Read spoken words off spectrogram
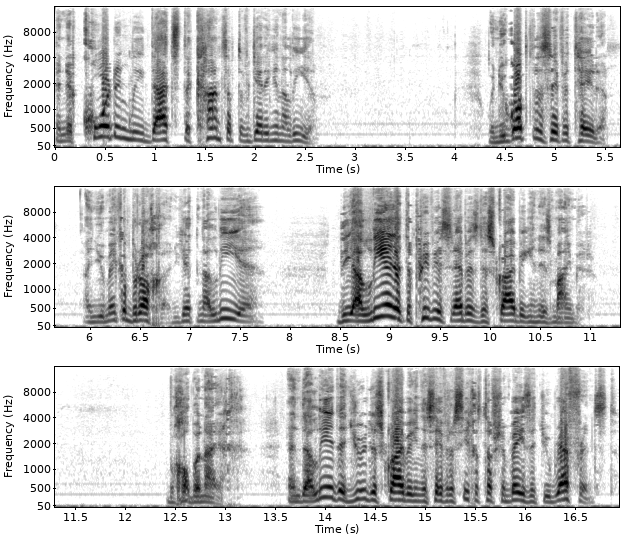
and accordingly, that's the concept of getting an aliyah. When you go up to the Sefer Torah and you make a bracha and you get an aliyah, the aliyah that the previous Rebbe is describing in his Maimer, and the aliyah that you're describing in the Sefer Sichas Tavshin Beis that you referenced,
